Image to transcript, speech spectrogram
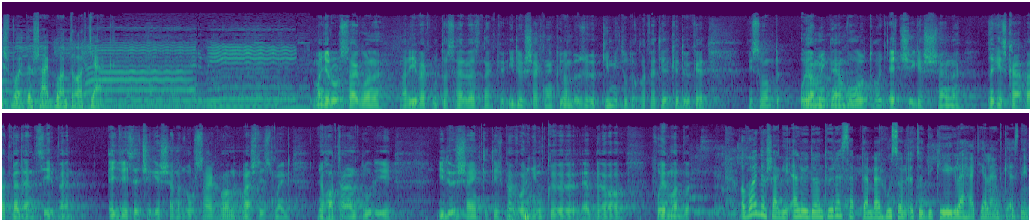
és Vajdaságban tartják. Magyarországon már évek óta szerveznek időseknek különböző kimitudokat, vetélkedőket, viszont olyan még nem volt, hogy egységesen az egész Kárpát-medencében, egyrészt egységesen az országban, másrészt meg a határon túli időseinket is bevonjuk ebbe a folyamatba. A vajdasági elődöntőre szeptember 25-ig lehet jelentkezni.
